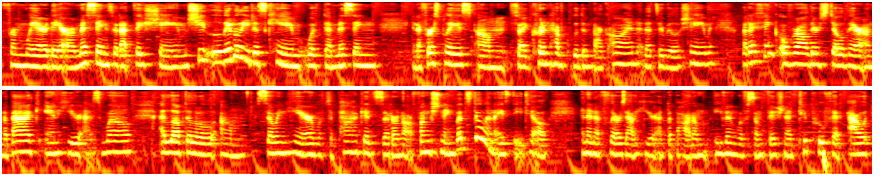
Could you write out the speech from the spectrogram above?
from where they are missing, so that's a shame. She literally just came with them missing in the first place. Um, so I couldn't have glued them back on. That's a real shame. But I think overall they're still there on the back and here as well. I love the little um, sewing here with the pockets that are not functioning, but still a nice detail. And then it flares out here at the bottom, even with some fishnet to poof it out.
